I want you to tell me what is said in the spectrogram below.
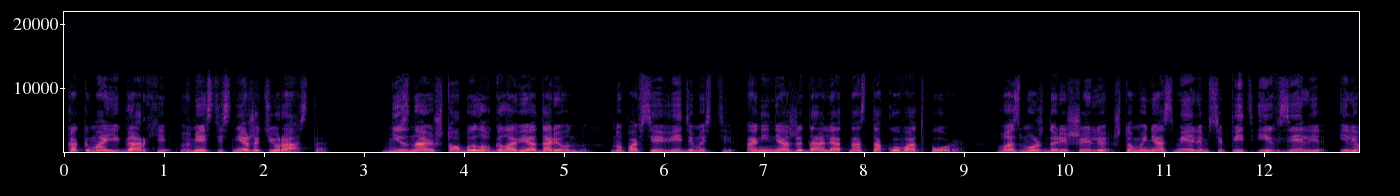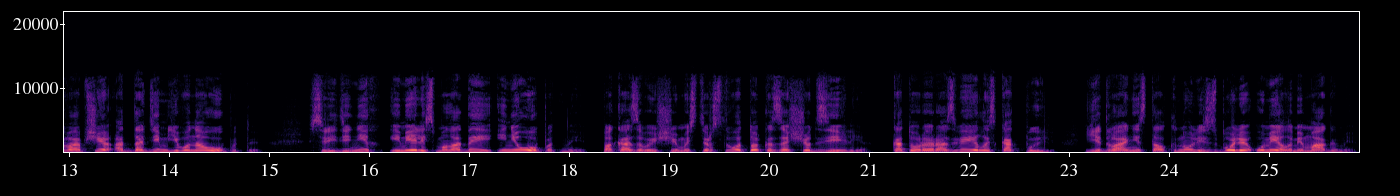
как и мои гархи вместе с нежитью Раста. Не знаю, что было в голове одаренных, но, по всей видимости, они не ожидали от нас такого отпора. Возможно, решили, что мы не осмелимся пить их зелье или вообще отдадим его на опыты. Среди них имелись молодые и неопытные, показывающие мастерство только за счет зелья, которое развеялось как пыль, едва они столкнулись с более умелыми магами.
